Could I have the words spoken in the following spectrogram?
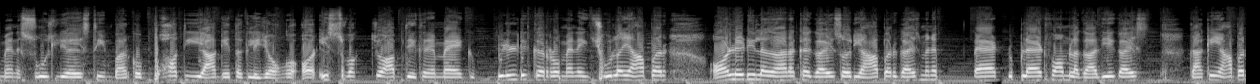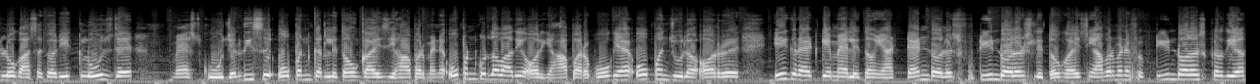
मैंने सोच लिया इस थीम पार्क को बहुत ही आगे तक ले जाऊँगा। और इस वक्त जो आप देख रहे हैं, मैं एक बिल्ड कर रहा हूँ। मैंने एक झूला यहाँ पर ऑलरेडी लगा रखा है गाइस और यहाँ पर गाइस मैंने पैट प्लेटफॉर्म लगा दिए गाइस ताकि यहाँ पर लोग आ सके और ये क्लोज्ड है। मैं इसको जल्दी से ओपन कर लेता हूँ गाइस यहाँ पर मैंने ओपन को दबा दिया और यहाँ पर अब हो गया है ओपन झूला और एक राइड के मैं लेता हूँ। यहाँ टेन डॉलर्स फिफ्टीन डॉलर्स लेता हूँ गाइस यहाँ पर मैंने फिफ्टीन डॉलर्स कर दिया।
